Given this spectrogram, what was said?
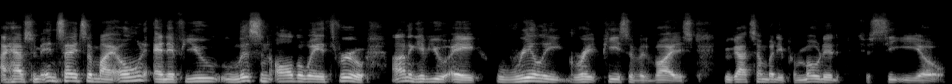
I have some insights of my own. And if you listen all the way through, I'm going to give you a really great piece of advice who got somebody promoted to CEO.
